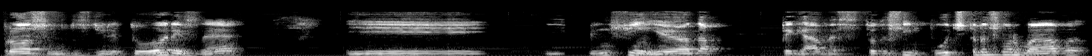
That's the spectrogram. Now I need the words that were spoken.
próximo dos diretores, né? E, e enfim, eu pegava todo esse input e transformava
